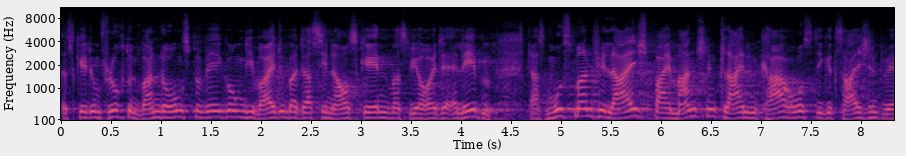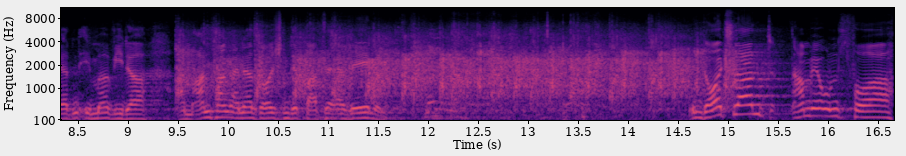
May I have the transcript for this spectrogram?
Es geht um Flucht- und Wanderungsbewegungen, die weit über das hinausgehen, was wir heute erleben. Das muss man vielleicht bei manchen kleinen Karos, die gezeichnet werden, immer wieder am Anfang einer solchen Debatte erwähnen. In Deutschland haben wir uns vor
